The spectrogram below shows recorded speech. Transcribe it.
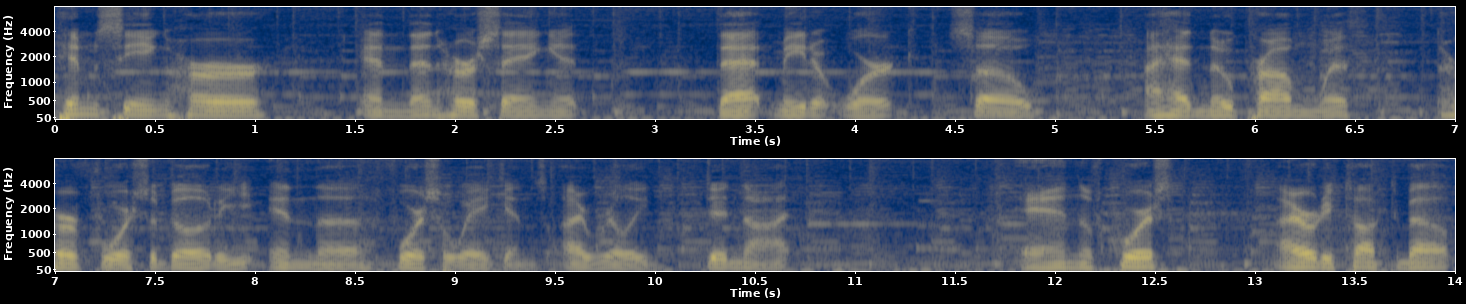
him seeing her, and then her saying it, that made it work. So I had no problem with her force ability in the Force Awakens. I really did not. And of course, I already talked about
